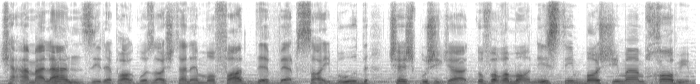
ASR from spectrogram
که عملا زیر پا گذاشتن مفاد ورسای بود چشم پوشی کرد. گفت آقا ما نیستیم باشیم هم خوابیم.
